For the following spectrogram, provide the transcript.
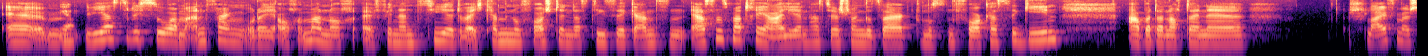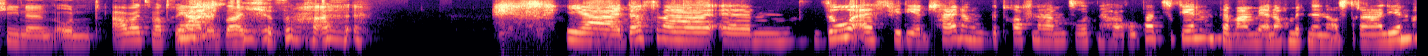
Ähm, ja. Wie hast du dich so am Anfang oder auch immer noch äh, finanziert? Weil ich kann mir nur vorstellen, dass diese ganzen, erstens Materialien, hast du ja schon gesagt, du musst in Vorkasse gehen, aber dann auch deine Schleifmaschinen und Arbeitsmaterialien, ja. sage ich jetzt mal. Ja, das war ähm, so, als wir die Entscheidung getroffen haben, zurück nach Europa zu gehen. Da waren wir ja noch mitten in Australien.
